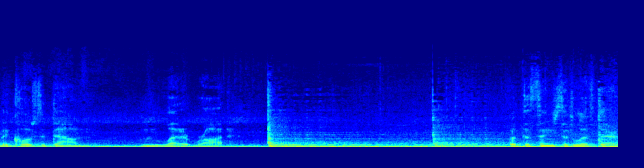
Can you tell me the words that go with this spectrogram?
They closed it down and let it rot. But the things that lived there.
